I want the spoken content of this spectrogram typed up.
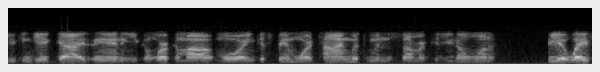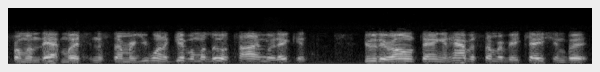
you can get guys in and you can work them out more and you can spend more time with them in the summer because you don't want to be away from them that much in the summer. You want to give them a little time where they can do their own thing and have a summer vacation. But,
